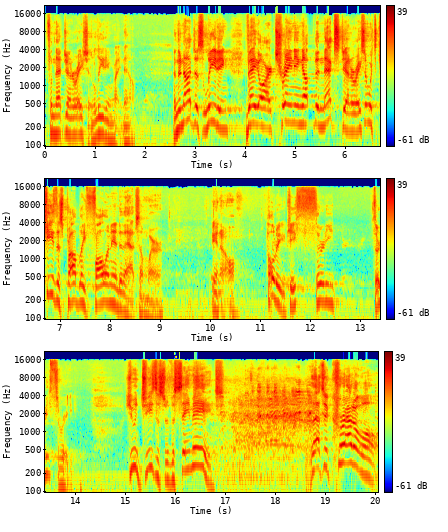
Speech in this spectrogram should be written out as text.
from that generation leading right now. And they're not just leading, they are training up the next generation, which Keith has probably fallen into that somewhere. You know. How old are you, Keith? 30, 33. You and Jesus are the same age. That's incredible.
